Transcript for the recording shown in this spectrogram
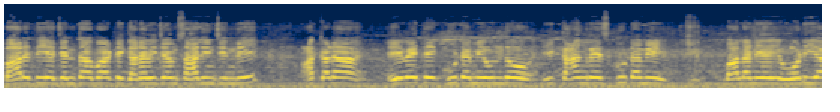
భారతీయ జనతా పార్టీ ఘన విజయం సాధించింది అక్కడ ఏవైతే కూటమి ఉందో ఈ కాంగ్రెస్ కూటమి వాళ్ళని ఓడియా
